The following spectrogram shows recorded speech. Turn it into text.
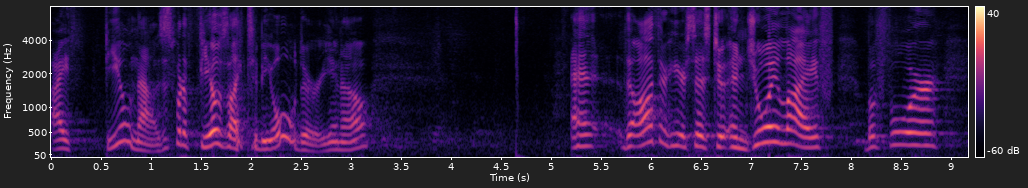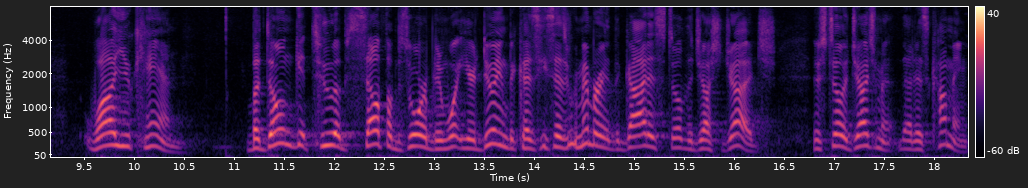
I feel now? Is this what it feels like to be older, you know? And the author here says to enjoy life before, while you can But don't get too self absorbed in what you're doing because he says, remember, the God is still the just judge. There's still a judgment that is coming.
